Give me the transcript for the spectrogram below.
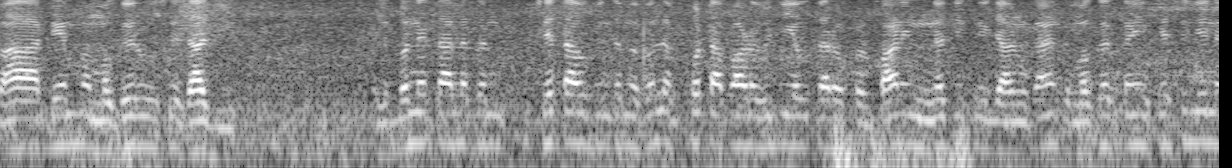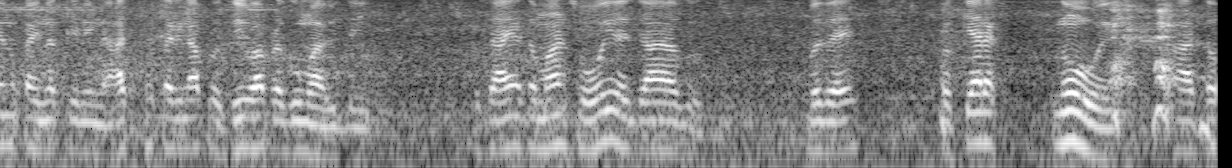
તો આ ડેમમાં મગેરું છે જાજી એટલે બને ત્યાં લગન છેતા ઉભીને તમે ભલે ફોટા પાડો વીડિયો ઉતારો, પણ પાણીની નજીક નહીં જવાનું કારણ કે મગર કંઈ ખેંચી લે ને એનું કાંઈ નક્કી નહીં. હાથ કરીને આપણો જીવ આપણે ગુમાવી દઈએ. પછી અહીંયા તો માણસો હોય જ આ બધાય તો ક્યારેક ન હોય. આ તો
